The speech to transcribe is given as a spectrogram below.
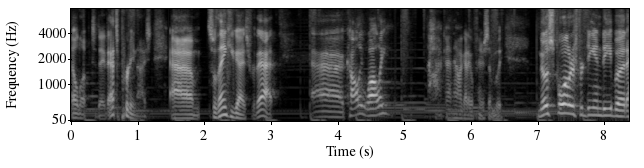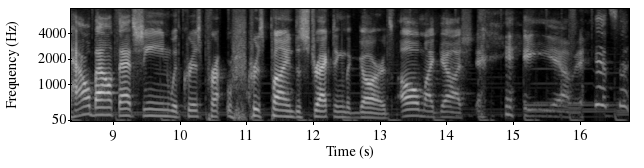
held up today. That's pretty nice. Um, so thank you guys for that. Uh, Collie Wally. Oh, God, now I gotta go finish that movie. No spoilers for D and D, but how about that scene with Chris Chris Pine distracting the guards? Oh my gosh, yeah, man. It's uh,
